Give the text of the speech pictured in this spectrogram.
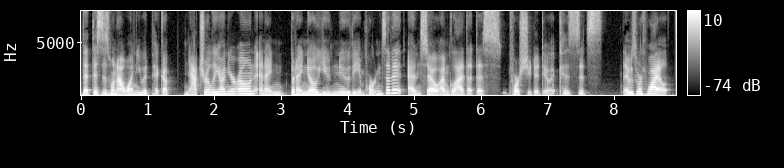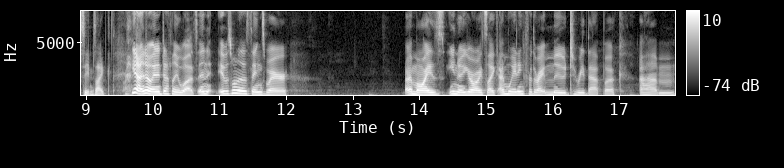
that this is one not one you would pick up naturally on your own and I but I know you knew the importance of it and so I'm glad that this forced you to do it cuz it's it was worthwhile it seems like. Yeah, no, and it definitely was. And it was one of those things where I'm always, you know, you're always like, I'm waiting for the right mood to read that book. Um,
